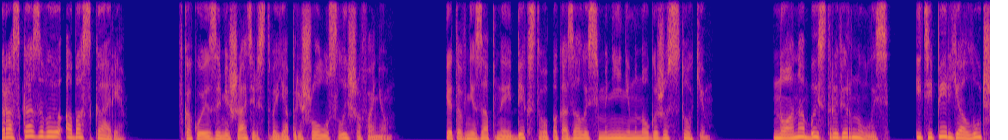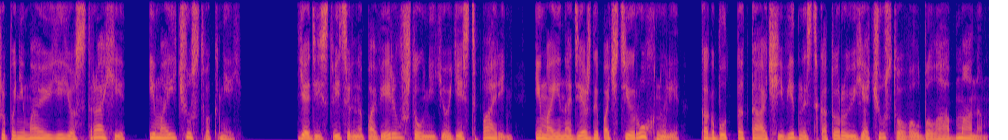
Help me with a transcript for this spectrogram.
Рассказываю об Оскаре. В какое замешательство я пришел, услышав о нем. Это внезапное бегство показалось мне немного жестоким. Но она быстро вернулась, и теперь я лучше понимаю ее страхи и мои чувства к ней. Я действительно поверил, что у нее есть парень, и мои надежды почти рухнули, как будто та очевидность, которую я чувствовал, была обманом.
